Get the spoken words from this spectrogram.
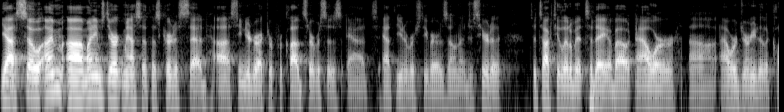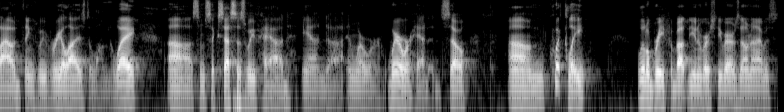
yeah, so I'm, uh, my name is Derek Masseth, as Curtis said, uh, Senior Director for Cloud Services at, at the University of Arizona. Just here to, to talk to you a little bit today about our, uh, our journey to the cloud, things we've realized along the way, uh, some successes we've had, and, uh, and where, we're, where we're headed. So um, quickly, a little brief about the University of Arizona. I was,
